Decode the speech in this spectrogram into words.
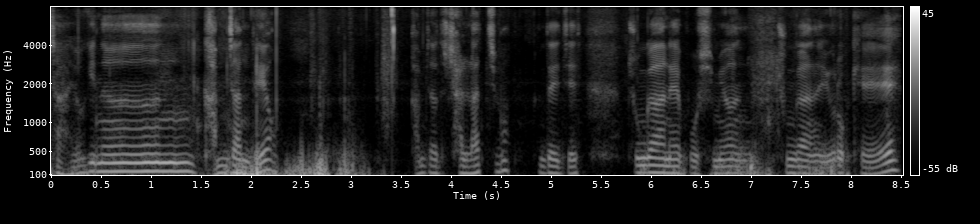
자 여기는 감자인데요. 감자도 잘 났죠. 근데 이제 중간에 보시면 중간에 이렇게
